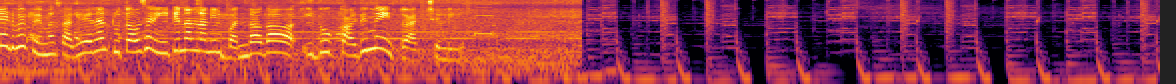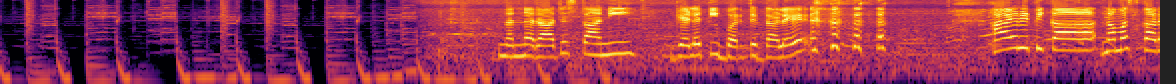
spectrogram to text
ನಡುವೆ ಫೇಮಸ್ ಆಗಿದೆ. ನಾನು ಟೂ ತೌಸಂಡ್ ಏಯ್ಟೀನಲ್ಲಿ ನಾನು ಇಲ್ಲಿ ಬಂದಾಗ ಇದು ಕಡಿಮೆ ಇತ್ತು ಆ್ಯಕ್ಚುಲಿ ನನ್ನ ರಾಜಸ್ಥಾನಿ ಗೆಳತಿ ಬರ್ತಿದ್ದಾಳೆ. ಹಾಯ್ ರೀತಿಕಾ ನಮಸ್ಕಾರ.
